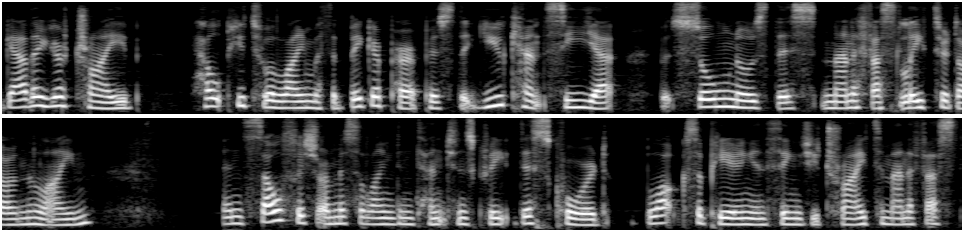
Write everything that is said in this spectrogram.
gather your tribe, help you to align with a bigger purpose that you can't see yet, but soul knows this manifest later down the line. And selfish or misaligned intentions create discord, blocks appearing in things you try to manifest,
